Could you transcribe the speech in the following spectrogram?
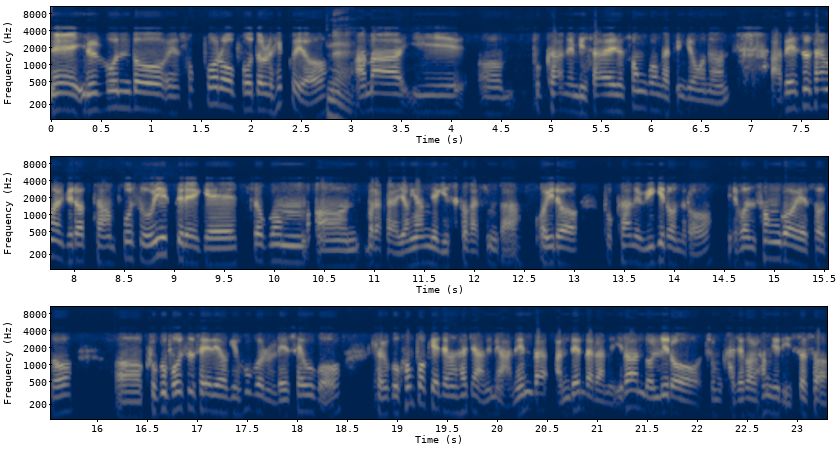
네, 일본도 속보로 보도를 했고요. 네. 아마 이 어, 북한의 미사일 성공 같은 경우는 아베 수상을 비롯한 보수 의익들에게 조금 어, 뭐랄까요 영향력이 있을 것 같습니다. 오히려 북한의 위기론으로 이번 선거에서도 어, 극우 보수 세력의 후보를 내세우고 결국 헌법 개정을 하지 않으면 안 된다, 안 된다라는 이러한 논리로 좀 가져갈 확률이 있어서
